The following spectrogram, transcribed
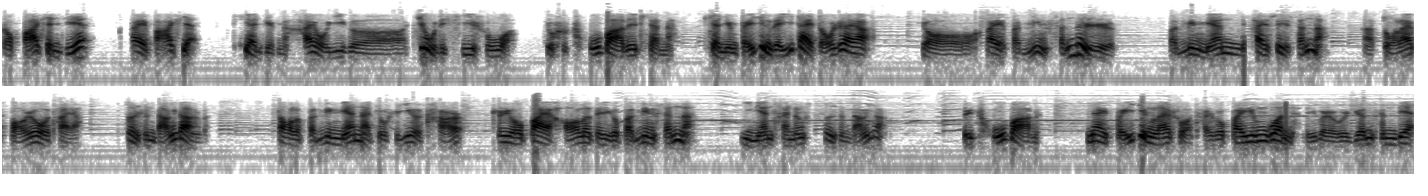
叫八仙节，拜八仙。天津呢还有一个旧的习俗啊，就是初八这天呢，天津、北京这一带都这样，叫拜本命神的日子。本命年太岁神呢，啊多来保佑他呀，顺顺当当的。到了本命年呢，就是一个坎儿，只有拜好了这个本命神呢，一年才能顺顺当当。所以初八呢。在北京来说，它有个白云观呢，里边有个元辰殿，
